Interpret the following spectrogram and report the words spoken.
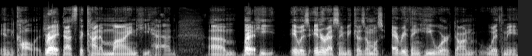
in college. Right, like, that's the kind of mind he had. Um, but right. he it was interesting because almost everything he worked on with me,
